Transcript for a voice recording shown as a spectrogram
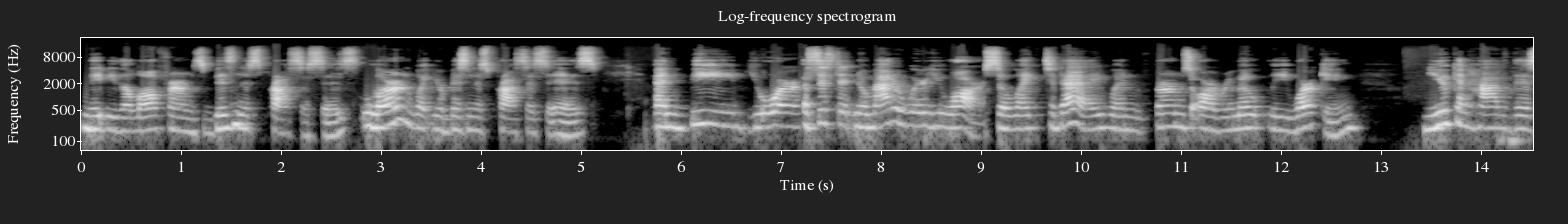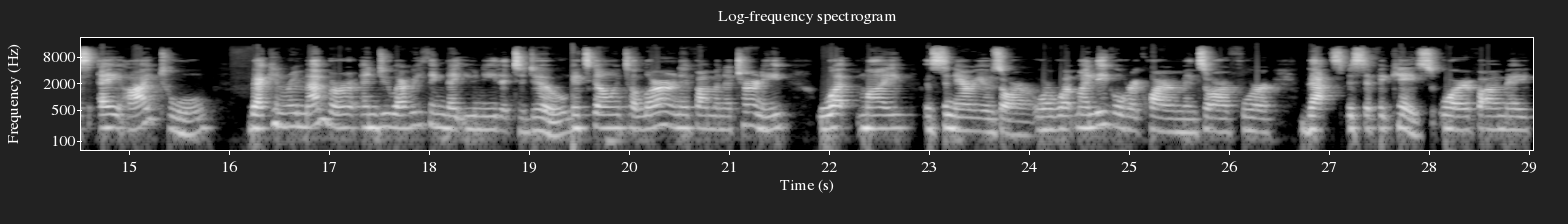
maybe the law firm's business processes learn what your business process is and be your assistant no matter where you are. So, like today, when firms are remotely working, you can have this AI tool that can remember and do everything that you need it to do. It's going to learn if I'm an attorney what my scenarios are or what my legal requirements are for that specific case. Or if I'm a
